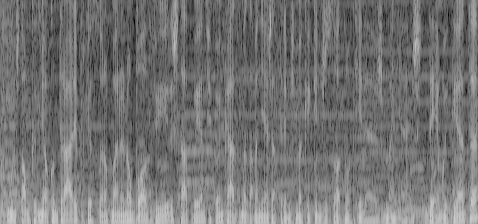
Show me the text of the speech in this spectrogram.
Nosso mundo está um bocadinho ao contrário, porque a Susana Romana não pode vir, está doente, ficou em casa, mas amanhã já teremos macaquinhos do sótão aqui nas manhãs DM80.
